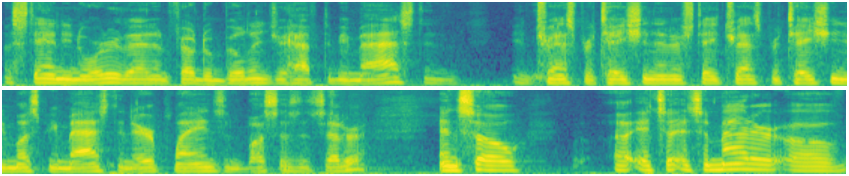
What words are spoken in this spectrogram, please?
a standing order that in federal buildings you have to be masked, and in transportation, interstate transportation, you must be masked in airplanes and buses, et cetera. And so uh, it's, a, it's a matter of,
